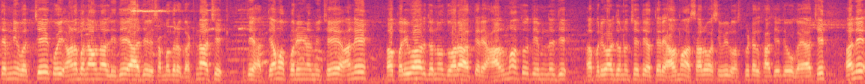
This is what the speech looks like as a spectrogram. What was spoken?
તેમની વચ્ચે કોઈ અણબનાવના લીધે આ જે સમગ્ર ઘટના છે, તે હત્યામાં પરિણમી છે અને પરિવારજનો દ્વારા અત્યારે હાલમાં તો તેમને જે પરિવારજનો છે તે અત્યારે હાલમાં અસારવા સિવિલ હોસ્પિટલ ખાતે તેઓ ગયા છે અને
